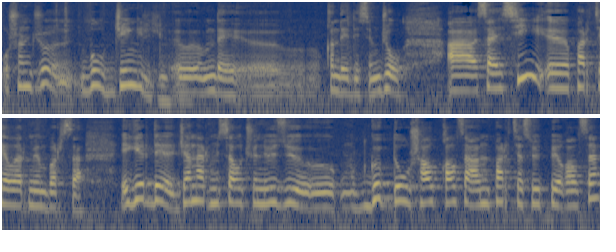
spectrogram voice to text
Ошон үчүн бул жеңил э, мындай э, кандай десем жол. А саясий э, партиялар менен барса эгерде жанар мисалы үчүн өзү көп добуш алып калса анын партиясы өтпөй калса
